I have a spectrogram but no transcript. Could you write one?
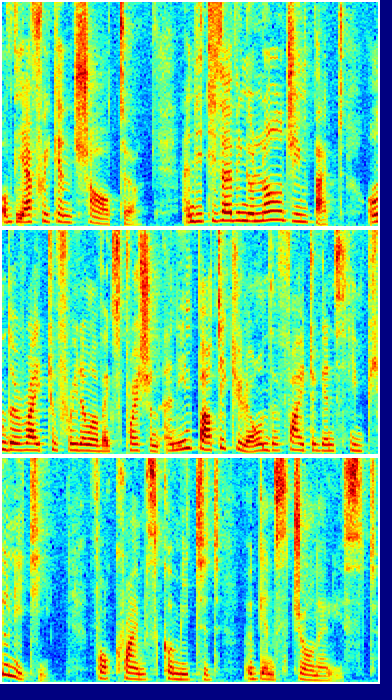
of the African Charter, and it is having a large impact on the right to freedom of expression and in particular on the fight against impunity for crimes committed against journalists.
